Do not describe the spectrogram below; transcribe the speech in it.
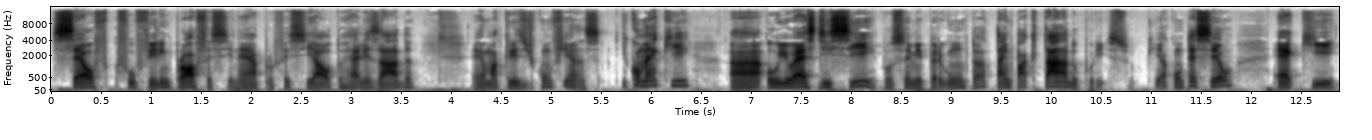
self-fulfilling prophecy, né, a profecia autorrealizada, é uma crise de confiança. E como é que uh, o USDC, você me pergunta, está impactado por isso? Que aconteceu é que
